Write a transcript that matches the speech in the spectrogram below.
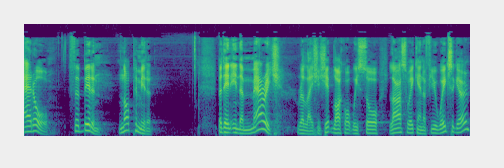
at all. Forbidden, not permitted. But then in the marriage relationship, like what we saw last week and a few weeks ago,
